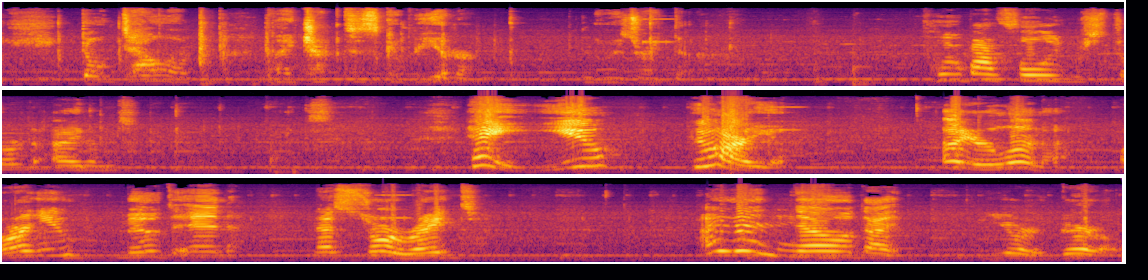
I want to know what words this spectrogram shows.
okay. Don't tell him. I checked his computer. And was right there. Pokemon fully restored items. Hey, you! Who are you? Oh, you're Luna, aren't you? Moved in that store, right? I didn't know that you're a girl.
